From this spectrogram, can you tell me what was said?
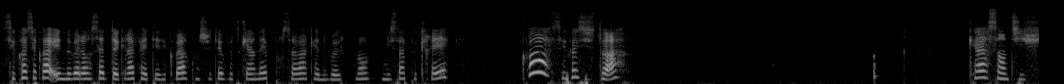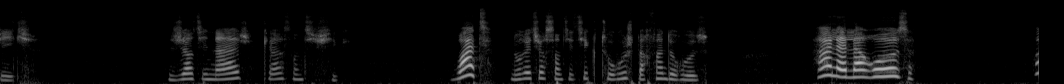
C'est quoi, c'est quoi? Une nouvelle recette de greffe a été découverte. Consultez votre carnet pour savoir quelle nouvelle plante Missa peut créer. Quoi? C'est quoi cette histoire? Cas scientifique. Jardinage, cas scientifique. What? Nourriture synthétique tout rouge, parfum de rose. Ah, là, la rose Oh,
